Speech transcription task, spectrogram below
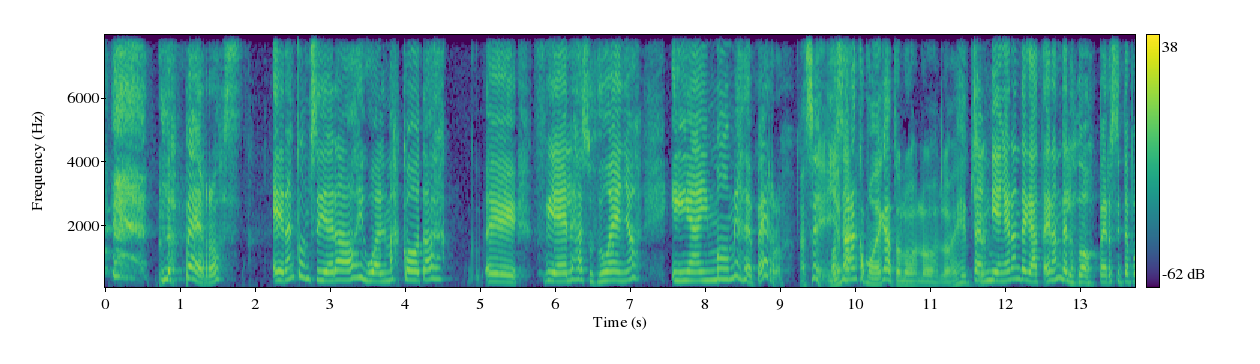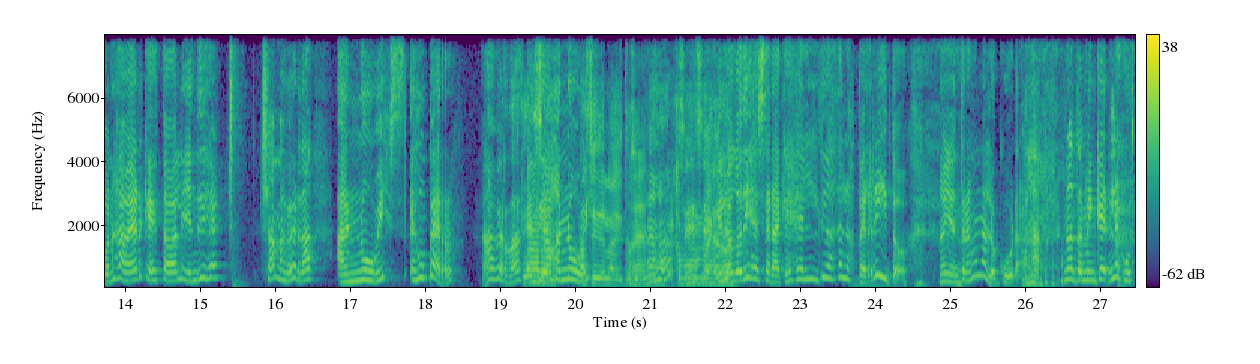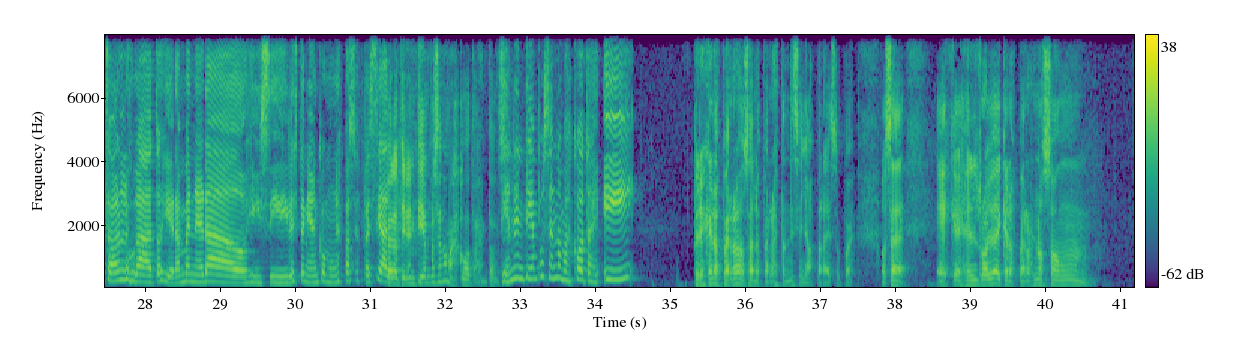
los perros eran considerados igual mascotas eh, fieles a sus dueños y hay momias de perros. Ah, sí. Y O ellos no sea, eran como de gatos los, los, los egipcios. También eran de gato, eran de los dos, pero si te pones a ver que estaba leyendo y dije, chama, es verdad, Anubis es un perro. Ah, ¿verdad? Claro, dios Anubis. Así de ladito, así como, es como Sí, sí, es Y luego dije, ¿será que es el dios de los perritos? No, yo entré en una locura. Ajá. No, también que les gustaban los gatos y eran venerados y sí les tenían como un espacio especial. Pero tienen tiempo siendo mascotas, entonces. Tienen tiempo siendo mascotas y Pero es que los perros, o sea, los perros están diseñados para eso, pues. O sea, es que es el rollo de que los perros no son...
